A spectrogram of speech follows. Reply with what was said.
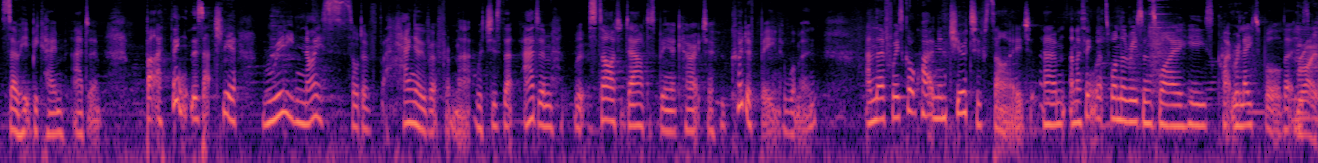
So he became Adam. But I think there's actually a really nice sort of hangover from that, which is that Adam started out as being a character who could have been a woman, and therefore he's got quite an intuitive side. Um, and I think that's one of the reasons why he's quite relatable. That he's, Right.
